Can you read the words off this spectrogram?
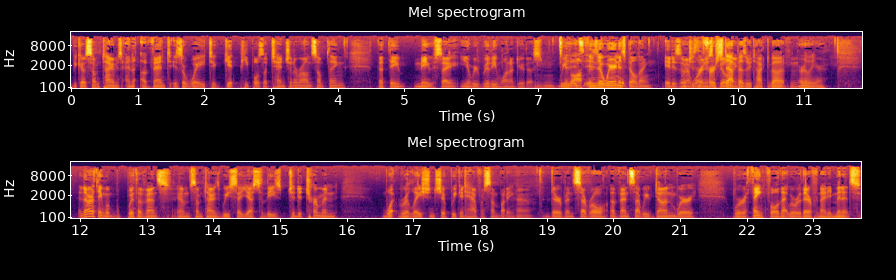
because sometimes an event is a way to get people's attention around something that they may say, you know, we really want to do this. Mm-hmm. We've it's, often, it's awareness building. It is which is the first building. step, as we talked about mm-hmm. earlier. Another thing with, with events, um, sometimes we say yes to these to determine what relationship we can have with somebody. There have been several events that we've done where we're thankful that we were there for 90 minutes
